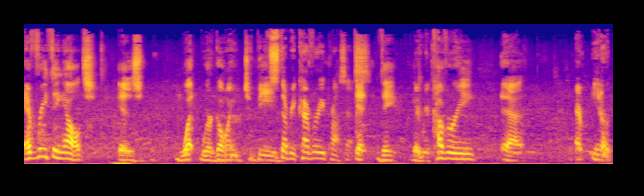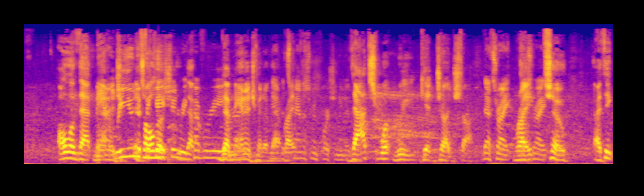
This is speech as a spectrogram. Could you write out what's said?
everything else is what we're going to be It's the recovery process. it, the the recovery, uh, you know, all of that management, the- reunification, the, recovery, the right? management of Yeah, that, right? management portion of it. That's what we get judged on, that's right. right? That's right. So, I think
